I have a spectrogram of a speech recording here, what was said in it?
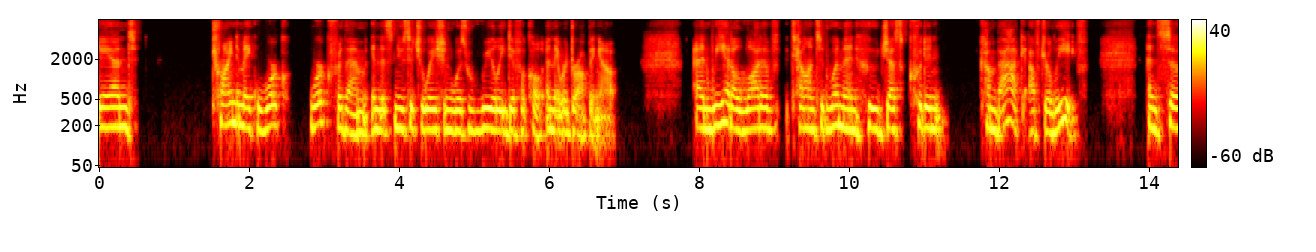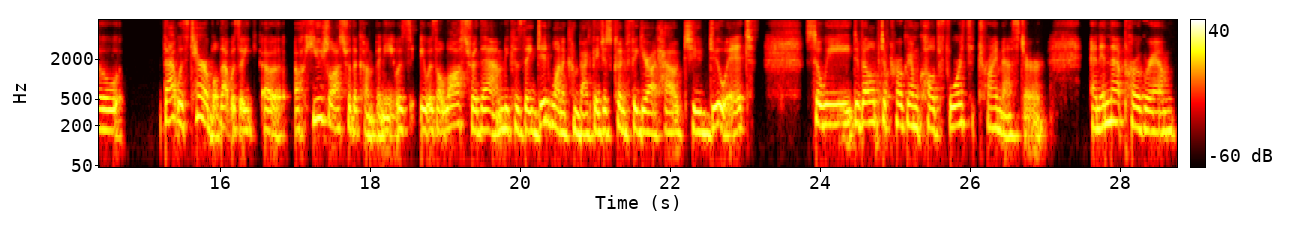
and trying to make work work for them in this new situation was really difficult and they were dropping out. And we had a lot of talented women who just couldn't come back after leave. And so that was terrible. That was a, a, a huge loss for the company. It was it was a loss for them because they did want to come back. They just couldn't figure out how to do it. So we developed a program called Fourth Trimester, and in that program,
